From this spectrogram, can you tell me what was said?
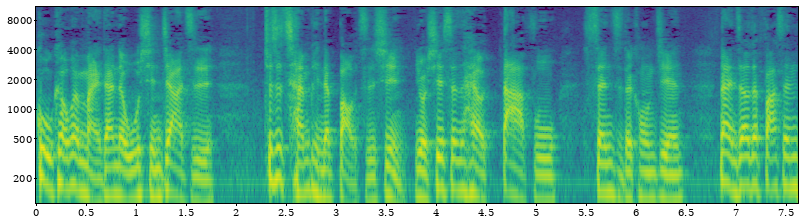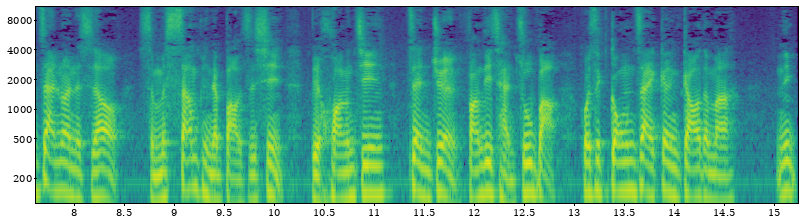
顾客会买单的无形价值就是产品的保值性，有些甚至还有大幅升值的空间。那你知道在发生战乱的时候，什么商品的保值性比黄金、证券、房地产、珠宝或是公债更高的吗？你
